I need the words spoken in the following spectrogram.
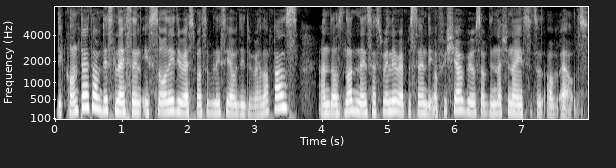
The content of this lesson is solely the responsibility of the developers and does not necessarily represent the official views of the National Institute of Health.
